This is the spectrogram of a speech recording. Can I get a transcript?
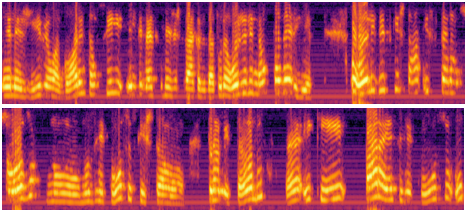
elegível agora, então se ele tivesse que registrar a candidatura hoje, ele não poderia. Bom, ele disse que está esperançoso no, nos recursos que estão tramitando né, e que, para esse recurso, o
